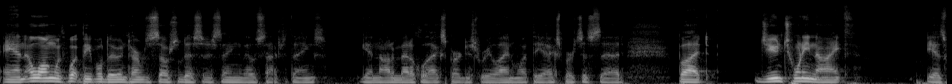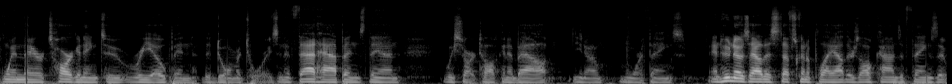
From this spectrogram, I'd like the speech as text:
and along with what people do in terms of social distancing, those types of things. Again, not a medical expert, just relaying what the experts have said. But June 29th is when they're targeting to reopen the dormitories, and if that happens, then we start talking about you know more things and who knows how this stuff's going to play out. There's all kinds of things that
